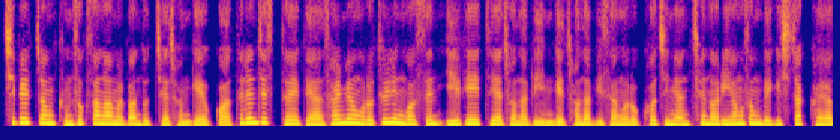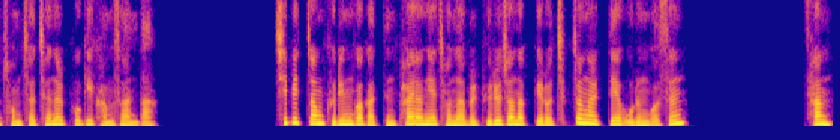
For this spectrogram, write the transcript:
11점 금속 산화물 반도체 전개효과 트랜지스터에 대한 설명으로 틀린 것은 1게이트의 전압이 임계 전압 이상으로 커지면 채널이 형성되기 시작하여 점차 채널 폭이 감소한다. 12점 그림과 같은 파형의 전압을 교류 전압계로 측정할 때 옳은 것은 3.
